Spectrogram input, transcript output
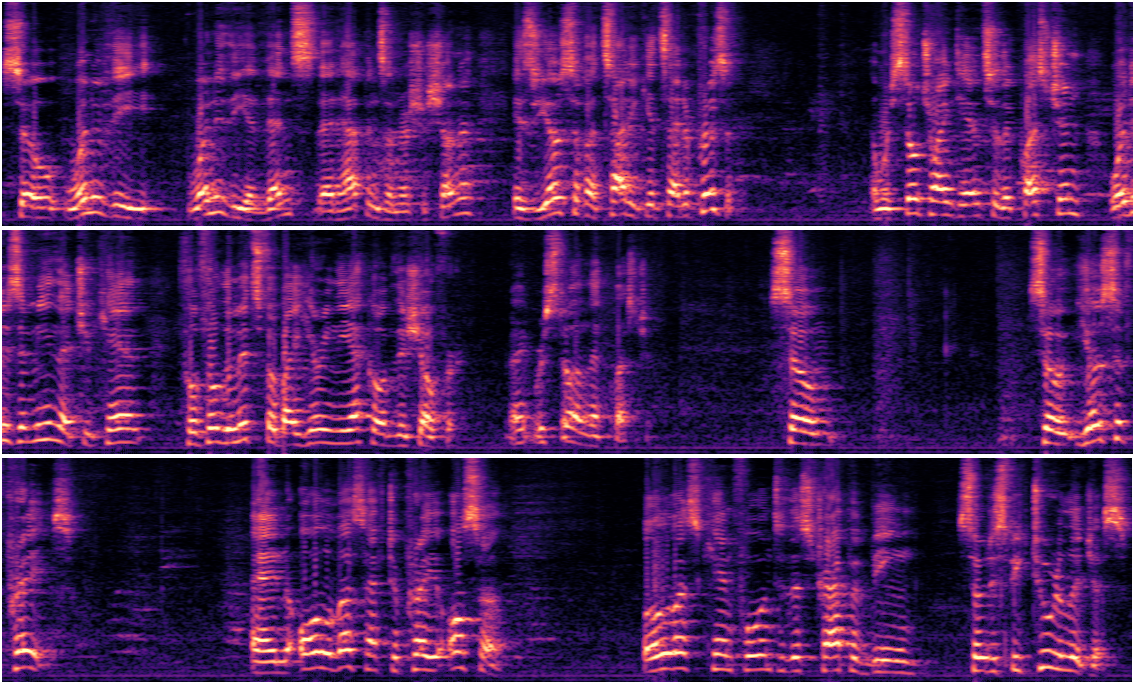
So one of the one of the events that happens on Rosh Hashanah is Yosef HaTzadik gets out of prison. And we're still trying to answer the question, what does it mean that you can't fulfill the mitzvah by hearing the echo of the shofar? Right? We're still on that question. So, so Yosef prays. And all of us have to pray also. All of us can't fall into this trap of being, so to speak, too religious.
